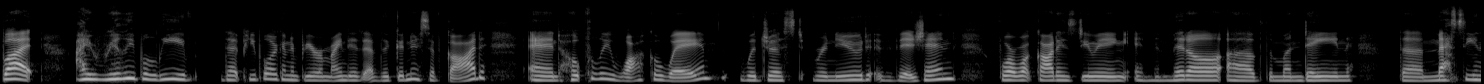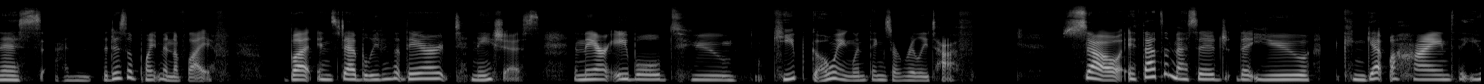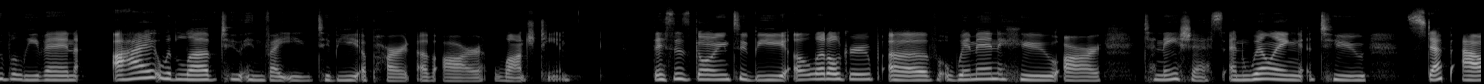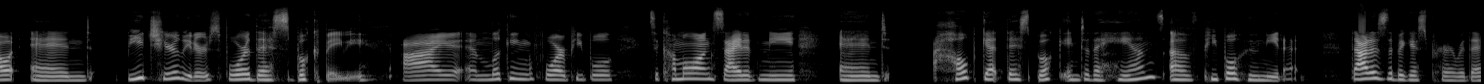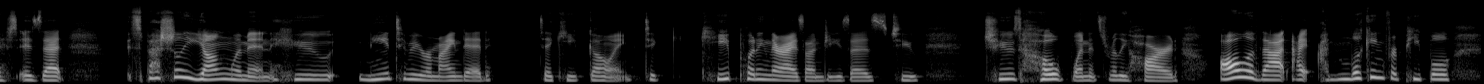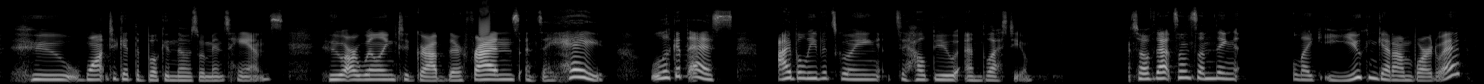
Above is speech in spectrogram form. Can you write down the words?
But I really believe that people are going to be reminded of the goodness of God and hopefully walk away with just renewed vision for what God is doing in the middle of the mundane, the messiness, and the disappointment of life. But instead, believing that they are tenacious and they are able to keep going when things are really tough. So, if that's a message that you can get behind, that you believe in, I would love to invite you to be a part of our launch team. This is going to be a little group of women who are tenacious and willing to step out and be cheerleaders for this book baby. I am looking for people to come alongside of me and help get this book into the hands of people who need it. That is the biggest prayer with this is that especially young women who need to be reminded to keep going, to keep putting their eyes on Jesus, to choose hope when it's really hard. All of that, I, I'm looking for people who want to get the book in those women's hands, who are willing to grab their friends and say, hey, look at this. I believe it's going to help you and bless you. So if that sounds something like you can get on board with.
